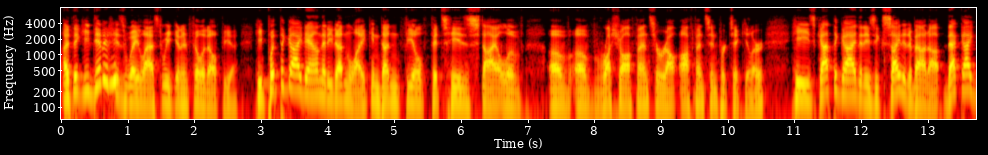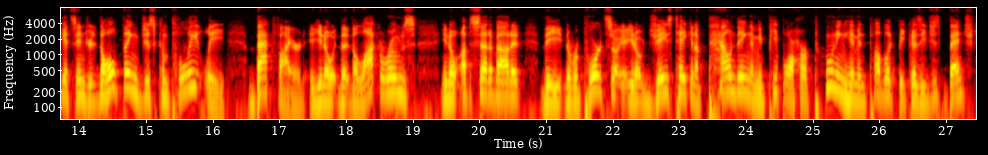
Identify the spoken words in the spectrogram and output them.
I think he did it his way last weekend in Philadelphia. He put the guy down that he doesn't like and doesn't feel fits his style of of of rush offense or offense in particular. He's got the guy that he's excited about up. That guy gets injured. The whole thing just completely backfired. You know, the the locker rooms you know, upset about it. The the reports are, you know, Jay's taking a pounding. I mean, people are harpooning him in public because he just benched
